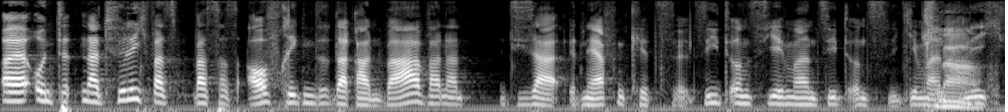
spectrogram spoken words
Äh, und natürlich, was, was das Aufregende daran war, war dieser Nervenkitzel. Sieht uns jemand, sieht uns jemand Klar. nicht.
